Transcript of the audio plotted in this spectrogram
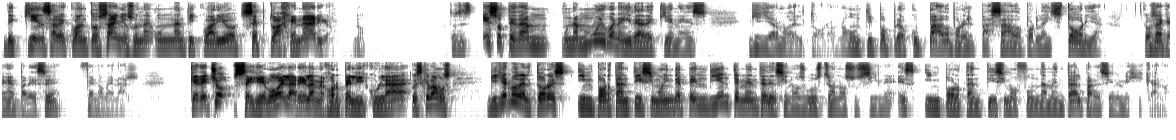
de quién sabe cuántos años, un anticuario septuagenario, ¿no? Entonces, eso te da una muy buena idea de quién es Guillermo del Toro, ¿no? Un tipo preocupado por el pasado, por la historia, cosa que a mí me parece fenomenal. Que de hecho se llevó el Ariel la mejor película. Pues que vamos, Guillermo del Toro es importantísimo, independientemente de si nos guste o no su cine, es importantísimo, fundamental para el cine mexicano.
